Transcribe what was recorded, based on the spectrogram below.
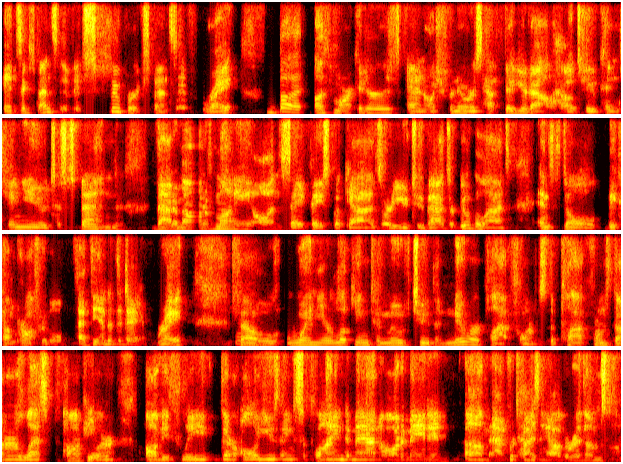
it's expensive. It's super expensive, right? But us marketers and entrepreneurs have figured out how to continue to spend that amount of money on, say, Facebook ads or YouTube ads or Google ads and still become profitable at the end of the day, right? Mm-hmm. So when you're looking to move to the newer platforms, the platforms that are less popular, obviously they're all using supply and demand automated um, advertising algorithms,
